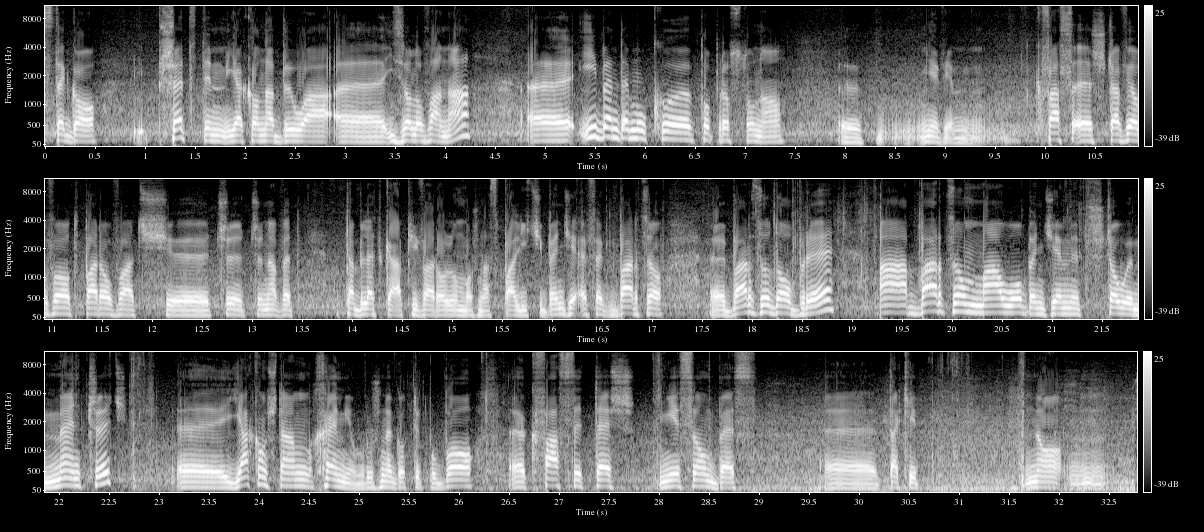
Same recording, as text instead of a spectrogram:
z tego przed tym, jak ona była izolowana i będę mógł po prostu no, Y, nie wiem, kwas e, szczawiowy odparować, czy, czy nawet tabletkę apiwarolu można spalić i będzie efekt bardzo, e, bardzo dobry, a bardzo mało będziemy pszczoły męczyć e, jakąś tam chemią różnego typu, bo kwasy też nie są bez takie no,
